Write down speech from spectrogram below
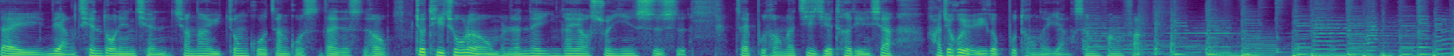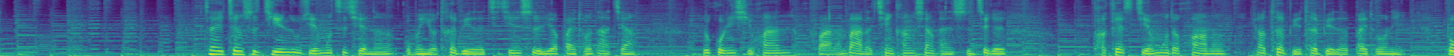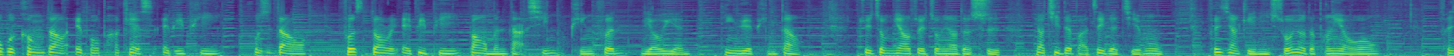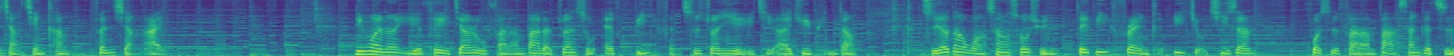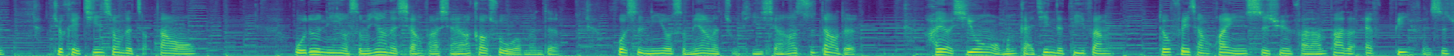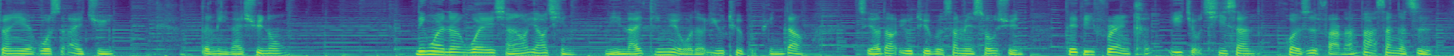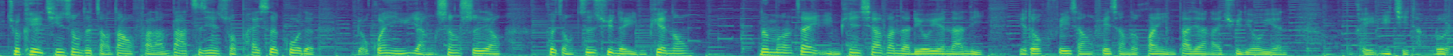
在两千多年前，相当于中国战国时代的时候，就提出了我们人类应该要顺应事实，在不同的季节特点下，它就会有一个不同的养生方法。在正式进入节目之前呢，我们有特别的几件事要拜托大家。如果你喜欢法兰爸的健康相谈室这个 podcast 节目的话呢，要特别特别的拜托你。拨个空到 Apple Podcast A P P，或是到 First Story A P P，帮我们打星、评分、留言、订阅频道。最重要、最重要的是，要记得把这个节目分享给你所有的朋友哦。分享健康，分享爱。另外呢，也可以加入法兰巴的专属 F B 粉丝专业以及 I G 频道。只要到网上搜寻 Daddy Frank 一九七三，或是法兰巴三个字。就可以轻松的找到哦。无论你有什么样的想法想要告诉我们的，或是你有什么样的主题想要知道的，还有希望我们改进的地方，都非常欢迎私讯法兰巴的 FB 粉丝专业或是 IG，等你来讯哦。另外呢，我也想要邀请你来订阅我的 YouTube 频道，只要到 YouTube 上面搜寻 Daddy Frank 一九七三，或者是法兰巴三个字。就可以轻松的找到法兰爸之前所拍摄过的有关于养生食疗各种资讯的影片哦。那么在影片下方的留言栏里，也都非常非常的欢迎大家来去留言，我们可以一起讨论。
